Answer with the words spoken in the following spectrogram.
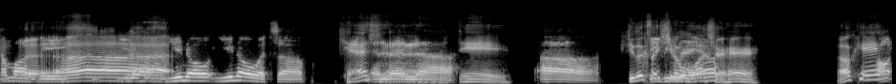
come on, D, Uh, you know, you know, you know what's up. Kesha. and then, uh, dang. Uh, She looks like she don't wash her hair. Okay. Oh.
